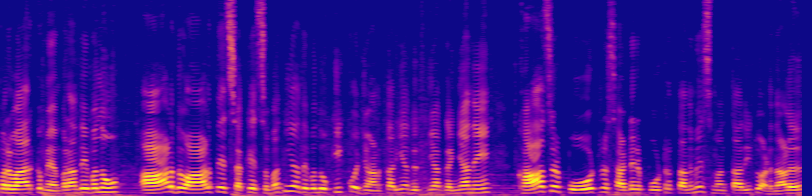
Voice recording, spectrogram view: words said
ਪਰਿਵਾਰਕ ਮੈਂਬਰਾਂ ਦੇ ਵੱਲੋਂ ਆਲ ਦੁਆਲ ਤੇ ਸਕੇ ਸੰਬੰਧੀਆਂ ਦੇ ਵੱਲੋਂ ਕੀ ਕੋ ਜਾਣਕਾਰੀਆਂ ਦਿੱਤੀਆਂ ਗਈਆਂ ਨੇ, ਖਾਸ ਰਿਪੋਰਟ ਸਾਡੇ ਰਿਪੋਰਟਰ ਤਨਵੇਂ ਸਮੰਤਾ ਦੀ ਤੁਹਾਡੇ ਨਾਲ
